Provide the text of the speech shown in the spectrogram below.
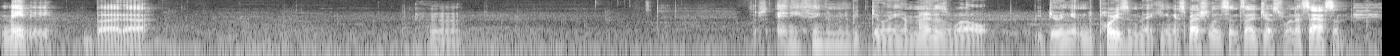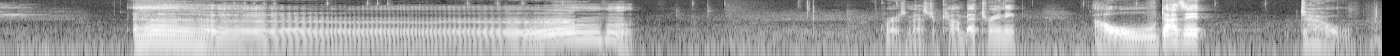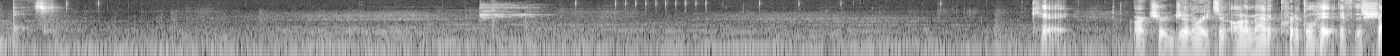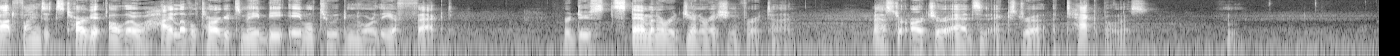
Maybe. But, uh... Hmm. If there's anything I'm going to be doing, I might as well be doing it into poison making, especially since I just went assassin. Uh, hmm. Requires master combat training. Oh, does it? Oh, balls. Okay. Archer generates an automatic critical hit if the shot finds its target, although high-level targets may be able to ignore the effect. Reduced stamina regeneration for a time. Master Archer adds an extra attack bonus. Hmm.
